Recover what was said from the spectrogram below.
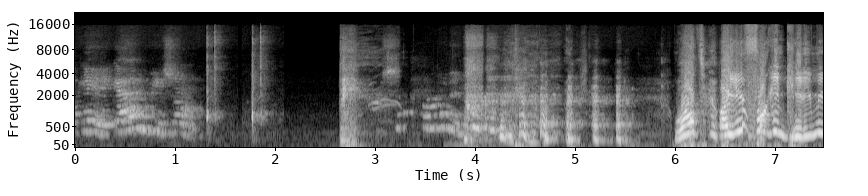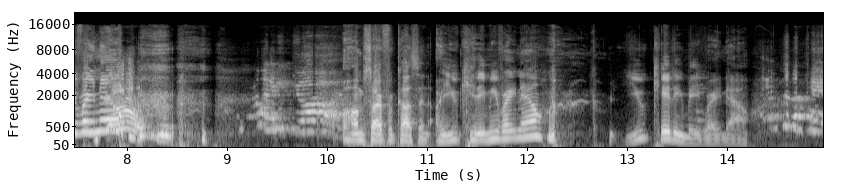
Okay, it gotta be some. What? Are you fucking kidding me right now? Oh my god. Oh, I'm sorry for cussing. Are you kidding me right now? you kidding me right now? It's okay,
